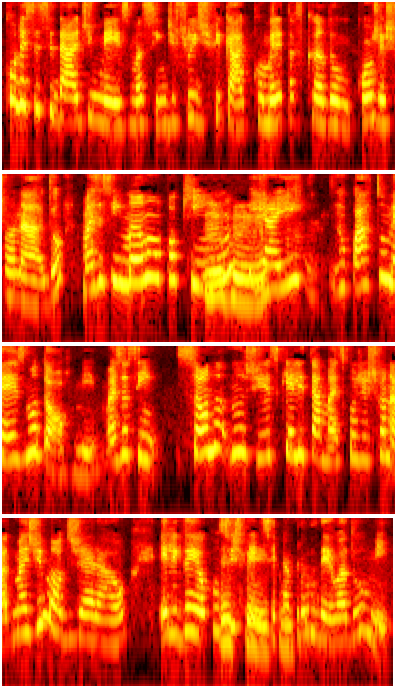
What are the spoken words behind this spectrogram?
com necessidade mesmo, assim, de fluidificar, como ele tá ficando congestionado. Mas, assim, mama um pouquinho uhum. e aí no quarto mesmo dorme. Mas, assim, só no, nos dias que ele tá mais congestionado. Mas, de modo geral, ele ganhou consistência, Perfeito. ele aprendeu a dormir.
